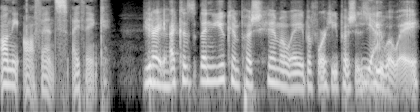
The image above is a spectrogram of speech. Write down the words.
on the offense, I think. Right. Because then you can push him away before he pushes Yeah. you away.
